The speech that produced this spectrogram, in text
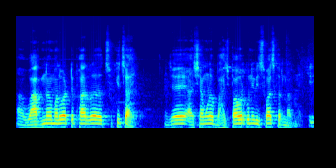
वागणं मला वाटतं फार चुकीचं आहे. म्हणजे अशामुळं भाजपावर कोणी विश्वास करणार नाही.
